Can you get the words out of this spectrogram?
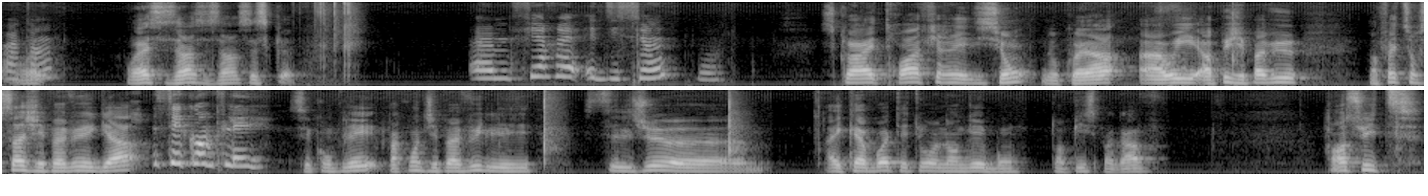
Attends. Ouais. ouais, c'est ça, c'est ça. C'est Sc- Euh, Fier Édition. Square 3, Fire Edition. Donc voilà. Ah oui, en plus, j'ai pas vu. En fait, sur ça, j'ai pas vu les gars. C'est complet. C'est complet. Par contre, j'ai pas vu les. C'est le jeu euh, avec la boîte et tout en anglais. Bon, tant pis, c'est pas grave. Ensuite,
